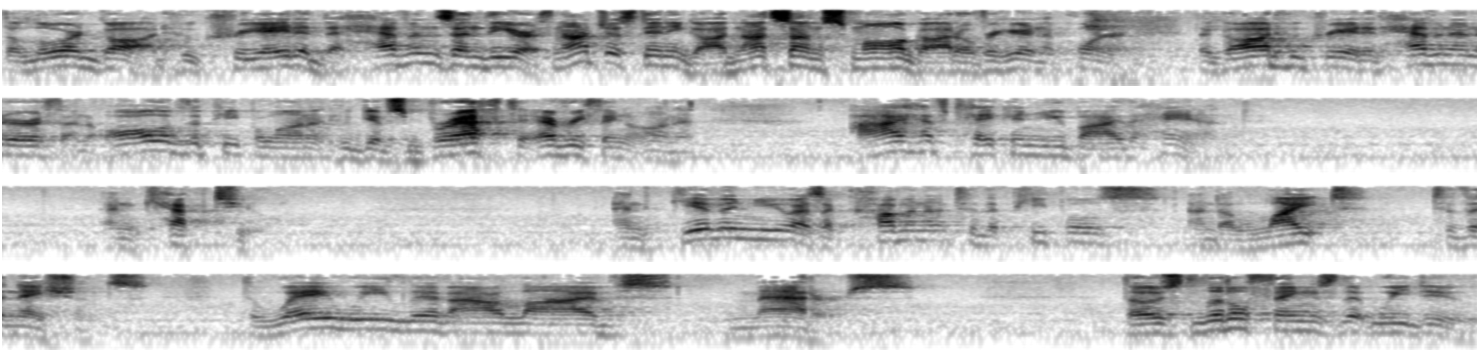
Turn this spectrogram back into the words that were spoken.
the Lord God, who created the heavens and the earth, not just any God, not some small God over here in the corner, the God who created heaven and earth and all of the people on it, who gives breath to everything on it, I have taken you by the hand and kept you and given you as a covenant to the peoples and a light to the nations. The way we live our lives matters. Those little things that we do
